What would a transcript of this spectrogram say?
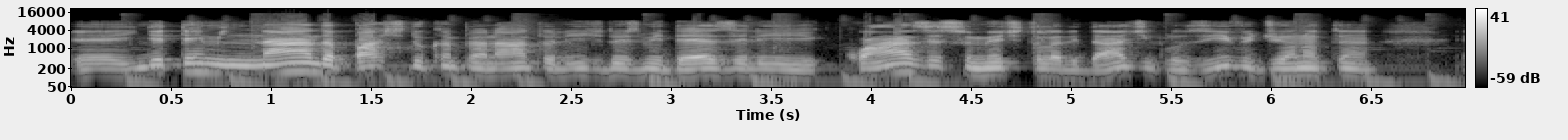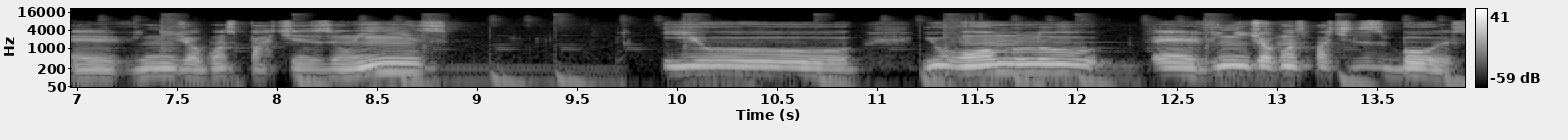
É, em determinada parte do campeonato ali de 2010 ele quase assumiu a titularidade, inclusive o Jonathan é, vinha de algumas partidas ruins e o, e o Rômulo é, vinha de algumas partidas boas.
